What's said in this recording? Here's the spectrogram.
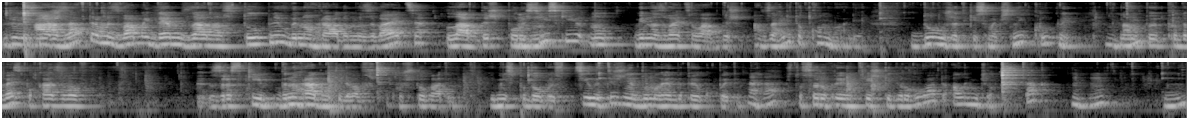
Дуже А завтра ми з вами йдемо за наступним виноградом. Називається ландиш. По-російськи ну, він називається ландиш, а взагалі-то конвалія. Дуже такий смачний, крупний. Мгм. Нам той продавець показував зразки, виноградники давав куштувати. І мені сподобалось. Цілий тиждень я думала, як би то його купити. Ага. 140 гривень трішки дороговато, але нічого. Так? Угу. М.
